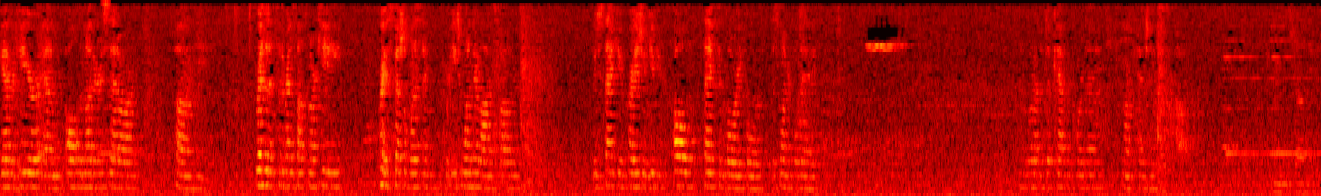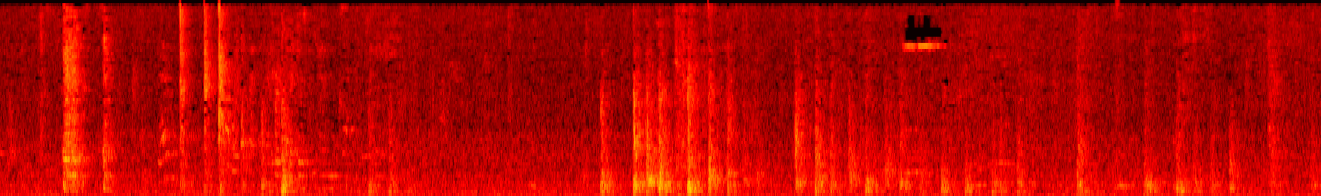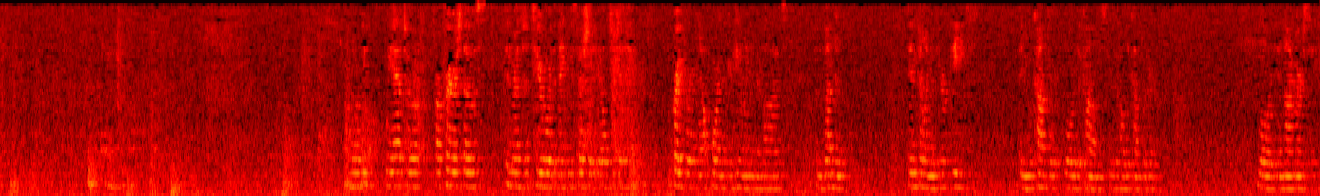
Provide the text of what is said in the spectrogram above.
gathered here and all the mothers that are um, residents of the Renaissance Marquis. Pray a special blessing for each one of their lives, Father. We just thank you and praise you and give you all thanks and glory for this wonderful day. And Lord, I lift up Catherine Cornet, Mark Hedges. Pray our prayers those in residence here, Lord, that may be especially ill today. We pray for an outpouring of your healing in their lives, an abundant infilling of your peace and your comfort, Lord, that comes through the Holy Comforter. Lord, in thy mercy,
